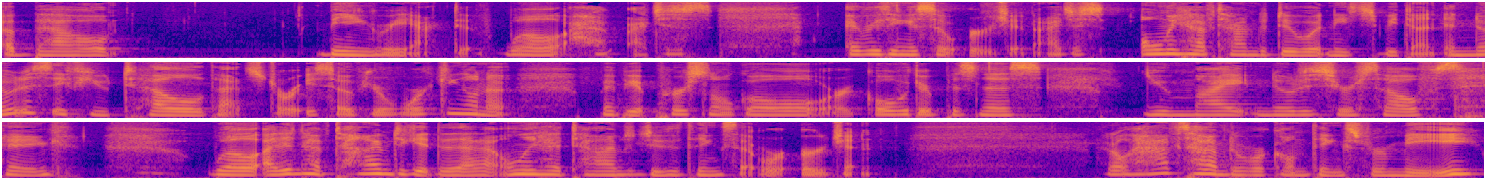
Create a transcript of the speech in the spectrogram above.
about being reactive. Well, I, I just everything is so urgent. I just only have time to do what needs to be done. And notice if you tell that story. So if you're working on a maybe a personal goal or a goal with your business, you might notice yourself saying, "Well, I didn't have time to get to that. I only had time to do the things that were urgent. I don't have time to work on things for me.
